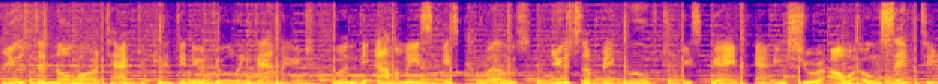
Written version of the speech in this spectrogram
use the normal attack to continue dealing damage. When the enemy is close, use the big move to escape and ensure our own safety.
